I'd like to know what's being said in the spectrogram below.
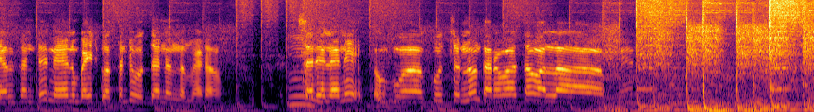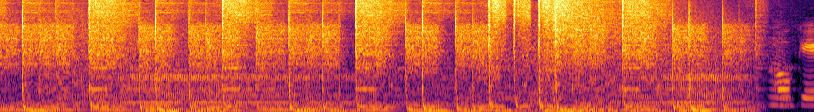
వెళ్తుంటే నేను బయటకు వస్తుంటే వద్దని అన్నా మేడం సరేలేని కూర్చున్నాం. తర్వాత వాళ్ళ ఓకే.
